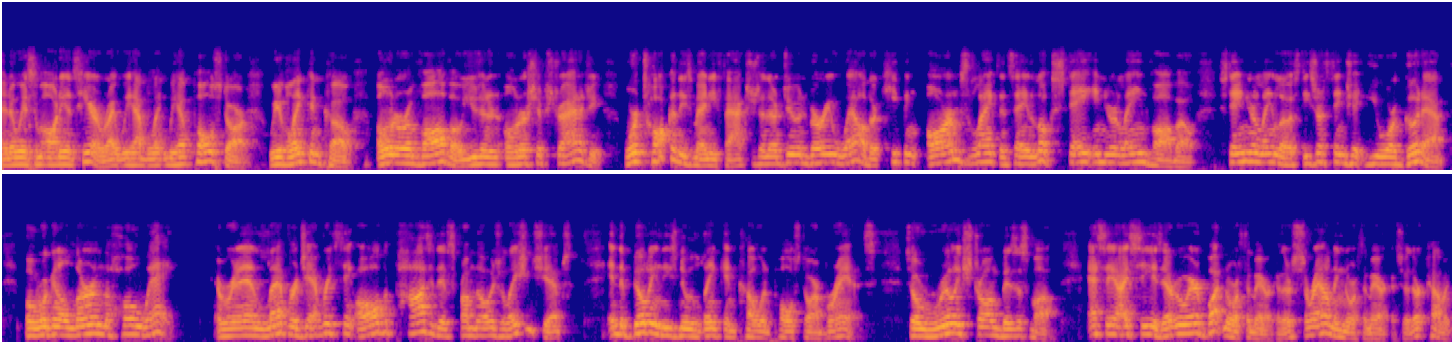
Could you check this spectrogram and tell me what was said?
I know we have some audience here, right? We have we have Polestar, we have Lynk & Co, owner of Volvo, using an ownership strategy. We're talking these manufacturers, and they're doing very well. They're keeping arm's length and saying, "Look, stay in your lane, Volvo. Stay in your lane, Lotus. These are things that you are good at, but we're going to learn the whole way, and we're going to leverage everything, all the positives from those relationships, into building these new Lynk & Co and Polestar brands. So, really strong business model. SAIC is everywhere but North America. They're surrounding North America, so they're coming.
